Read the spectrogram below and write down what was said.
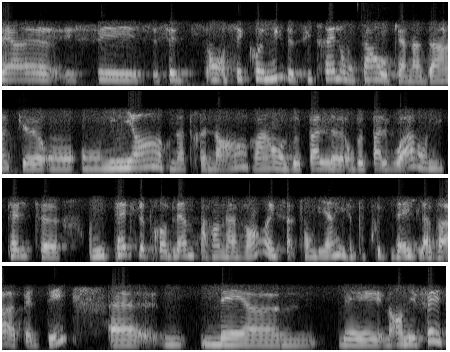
Euh, c'est connu depuis très longtemps au Canada qu'on on ignore notre nord, hein, on veut pas le, on veut pas le voir, on y pète, on y pète le problème par en avant et ça tombe bien, il y a beaucoup de neige là-bas à pelleter. Euh, mais euh, mais en effet,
